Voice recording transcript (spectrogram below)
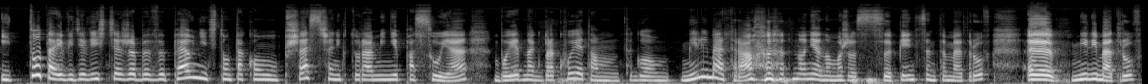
I tutaj widzieliście, żeby wypełnić tą taką przestrzeń, która mi nie pasuje, bo jednak brakuje tam tego milimetra, no nie, no może z 5 centymetrów, e, milimetrów,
